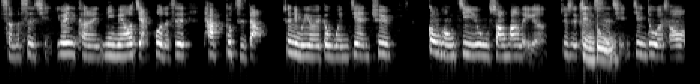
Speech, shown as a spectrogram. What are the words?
什么事情，因为可能你没有讲，或者是他不知道，所以你们有一个文件去共同记录双方的一个就是事情进度的时候。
